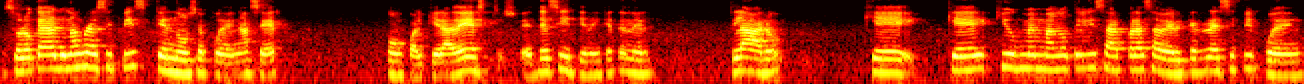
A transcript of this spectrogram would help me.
Solo que hay algunas recipes que no se pueden hacer con cualquiera de estos. Es decir, tienen que tener claro qué, qué equipment van a utilizar para saber qué recipe pueden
